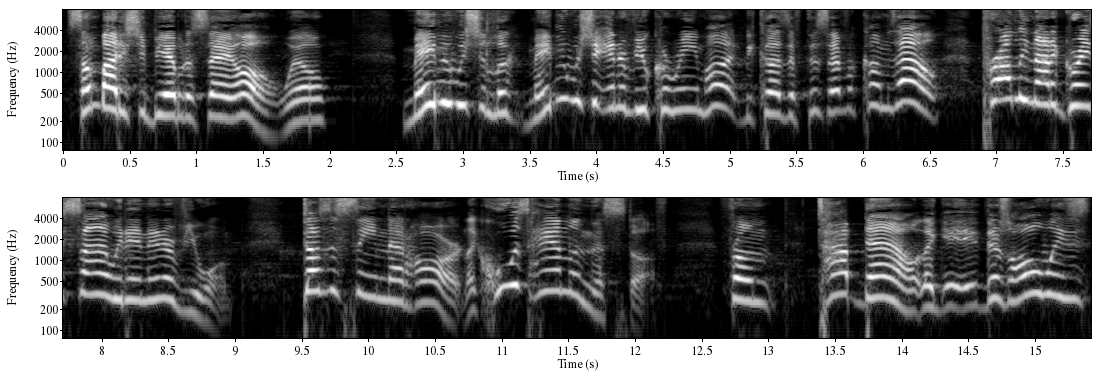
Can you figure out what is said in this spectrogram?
Somebody should be able to say, oh, well, maybe we should look, maybe we should interview Kareem Hunt because if this ever comes out, probably not a great sign we didn't interview him. Doesn't seem that hard. Like, who is handling this stuff? from top down. Like it, there's always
